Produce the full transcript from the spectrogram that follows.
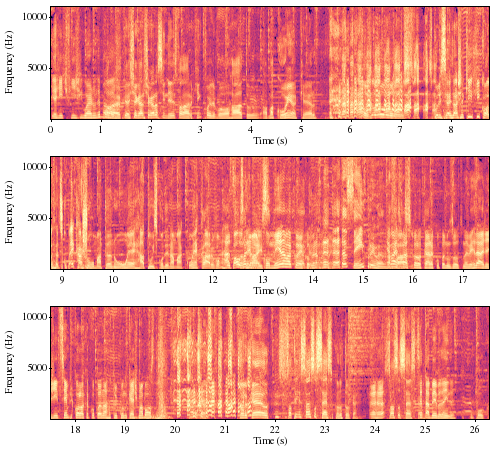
e a gente finge que guarda um Não, depósito. é que chegaram, chegaram assim neles e falaram: quem que foi levou? O rato, a maconha, quero. Os, os policiais acham que, que cola essa desculpa. É cachorro matando um, é rato escondendo a maconha. Claro, vamos Ratos culpar os animais. Comer na maconha, comer na maconha. Sempre, mano. É mais fácil. fácil colocar a culpa nos outros, não é verdade? A gente sempre coloca a culpa no Arthur quando quer uma bosta. Quando quer, só, tem, só é sucesso quando eu tô, cara. Aham. Só sucesso, Você cara. tá bêbado ainda? Um pouco.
